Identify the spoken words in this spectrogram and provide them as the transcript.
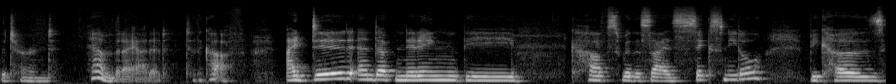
the turned hem that I added to the cuff. I did end up knitting the cuffs with a size six needle because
